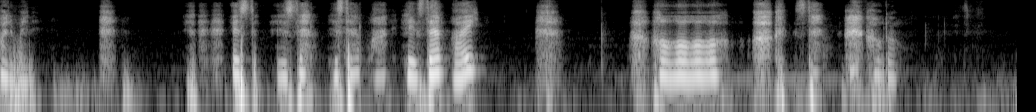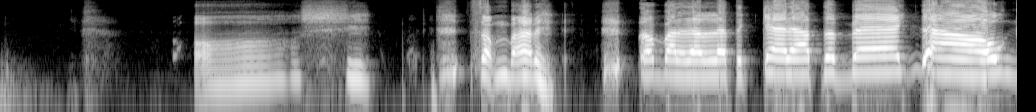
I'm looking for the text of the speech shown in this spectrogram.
Wait a minute. Is that is that is that light? Is that light? Oh, is that? Hold on. Oh shit! Somebody, somebody done let the cat out the bag, dog.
